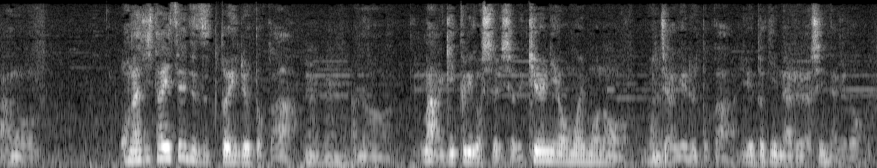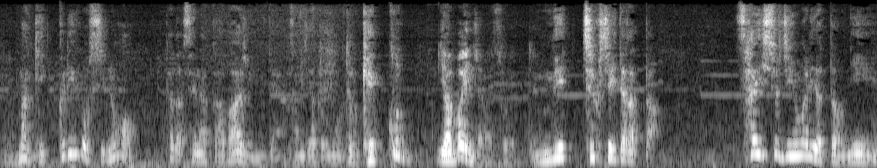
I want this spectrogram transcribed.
あの同じ体勢でずっといるとかうんうんあのまあぎっくり腰と一緒で急に重いものを持ち上げるとかいう時になるらしいんだけど、うん。まあぎっくり腰のただ背中バージョンみたいな感じだと思うんでだも結構やばいんじゃないそれって。めっちゃくちゃ痛かった。最初じんわりだったのに、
